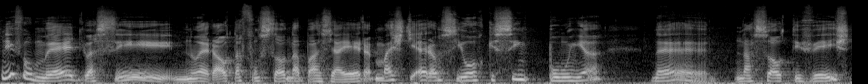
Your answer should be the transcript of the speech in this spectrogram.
nível médio, assim, não era alta função na base aérea, mas era um senhor que se impunha né, na sua altivez,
